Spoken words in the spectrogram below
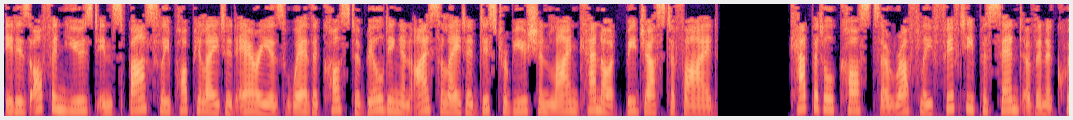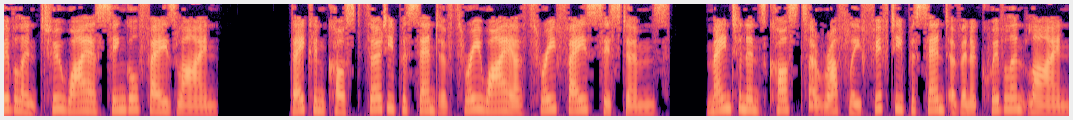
It is often used in sparsely populated areas where the cost of building an isolated distribution line cannot be justified. Capital costs are roughly 50% of an equivalent two-wire single-phase line. They can cost 30% of three-wire three-phase systems. Maintenance costs are roughly 50% of an equivalent line.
